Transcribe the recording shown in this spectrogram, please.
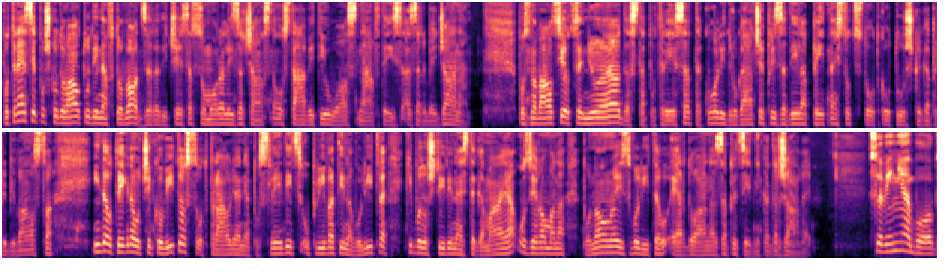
Potres je poškodoval tudi naftovod, zaradi česar so morali začasno ustaviti uvoz nafte iz Azerbejdžana. Poznavalci ocenjujejo, da sta potresa tako ali drugače prizadela 15 odstotkov turškega prebivalstva in da utegne učinkovitost odpravljanja posledic vplivati na volitve, ki bodo 14. maja oziroma na ponovno izvolitev Erdoana za predsednika države. Slovenija bo ob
